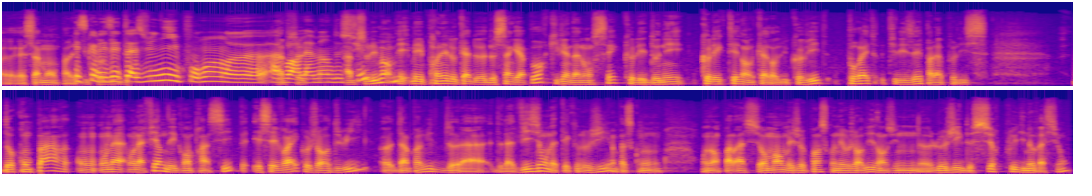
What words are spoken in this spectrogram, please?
récemment, on Est-ce que les États-Unis pourront euh, avoir la main dessus? Absolument, mais, mais, prenez le cas de, Singapour qui vient d'annoncer que les données collectées dans le cadre du Covid pourraient être utilisées par la police. Donc on part, on, on, affirme des grands principes, et c'est vrai qu'aujourd'hui, euh, d'un point de vue de la, de la, vision de la technologie, hein, parce qu'on on en parlera sûrement, mais je pense qu'on est aujourd'hui dans une logique de surplus d'innovation.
